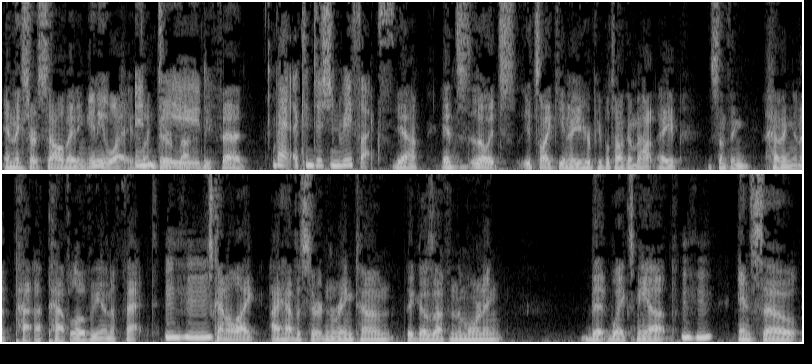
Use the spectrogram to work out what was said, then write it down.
and they start salivating anyway, like they're about to be fed. Right, a conditioned reflex. Yeah, and so it's it's like you know you hear people talking about a something having an, a, pa- a Pavlovian effect. Mm-hmm. It's kind of like I have a certain ringtone that goes off in the morning that wakes me up, mm-hmm. and so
